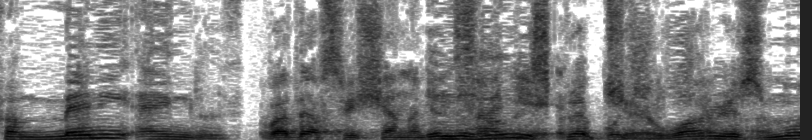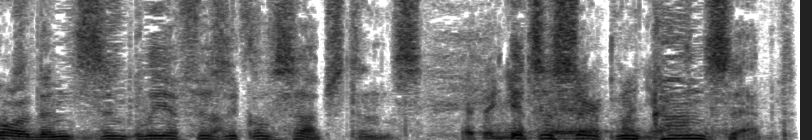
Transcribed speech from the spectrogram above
from many angles. In the Holy Scripture, water is more than simply a physical substance. It's a certain concept,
